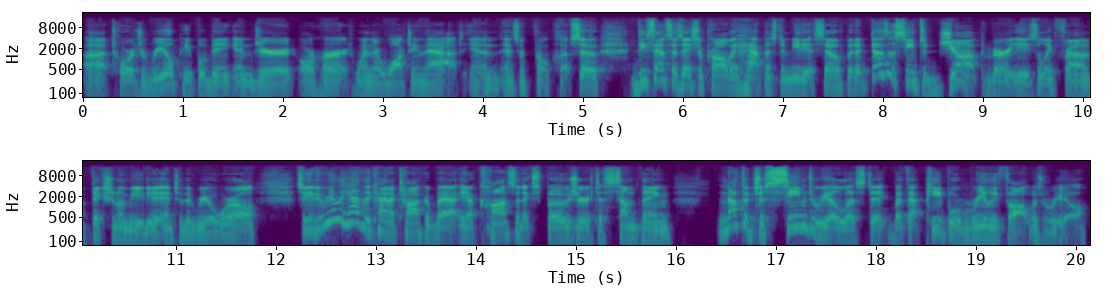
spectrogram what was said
uh, towards real people being injured or hurt when they're watching that in, in some film clips. So desensitization probably happens to media itself, but it doesn't seem to jump very easily from fictional media into the real world. So you really have to kind of talk about you know constant exposure to something not that just seemed realistic, but that people really thought was real.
